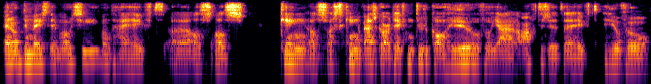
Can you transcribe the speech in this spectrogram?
En ook de meeste emotie, want hij heeft eh, als, als king, als, als king of Asgard, heeft natuurlijk al heel veel jaren achter zitten. Heeft heel veel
